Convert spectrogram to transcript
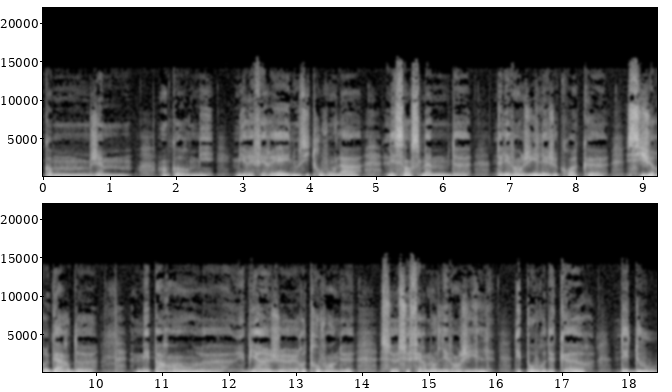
comme j'aime encore m'y référer, et nous y trouvons là l'essence même de, de l'évangile, et je crois que si je regarde mes parents, euh, eh bien, je retrouve en eux ce, ce ferment de l'évangile, des pauvres de cœur, des doux,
